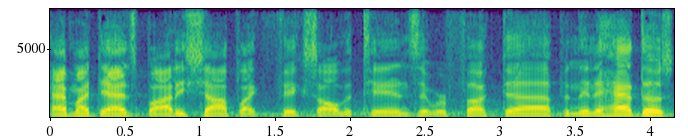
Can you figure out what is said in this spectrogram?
had my dad's body shop like fix all the tins that were fucked up, and then it had those,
